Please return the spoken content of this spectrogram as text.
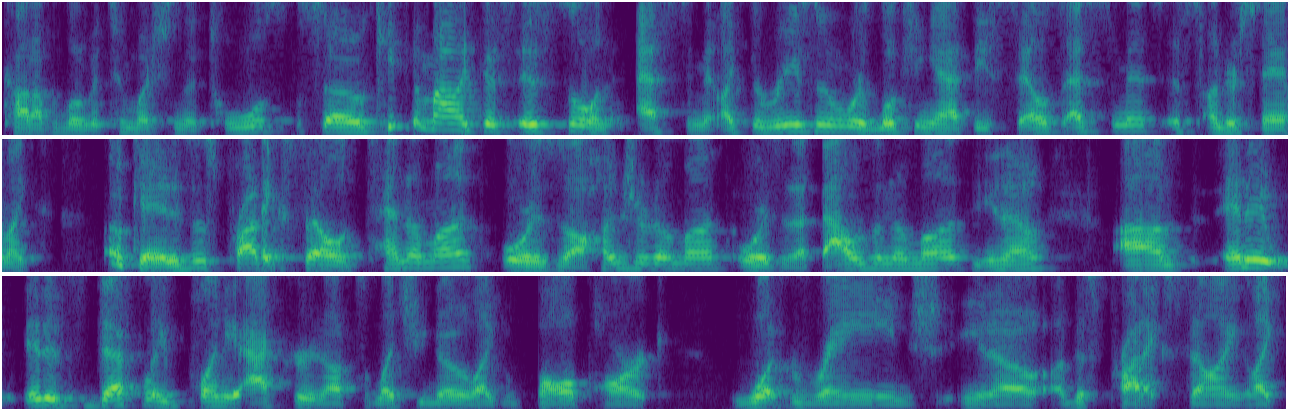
caught up a little bit too much in the tools. So keep in mind, like this is still an estimate. Like the reason we're looking at these sales estimates is to understand, like, okay, does this product sell ten a month, or is it a hundred a month, or is it a thousand a month? You know, um, and it, it it's definitely plenty accurate enough to let you know, like ballpark, what range you know this product's selling. Like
